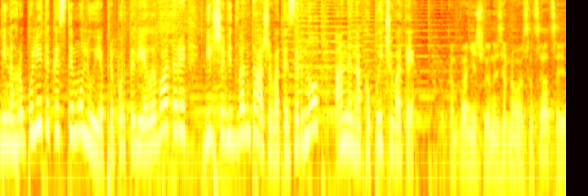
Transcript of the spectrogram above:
Мінагрополітики стимулює припортові елеватори більше відвантажувати зерно, а не накопичувати. Компанії-члени зернової ассоциации, м,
